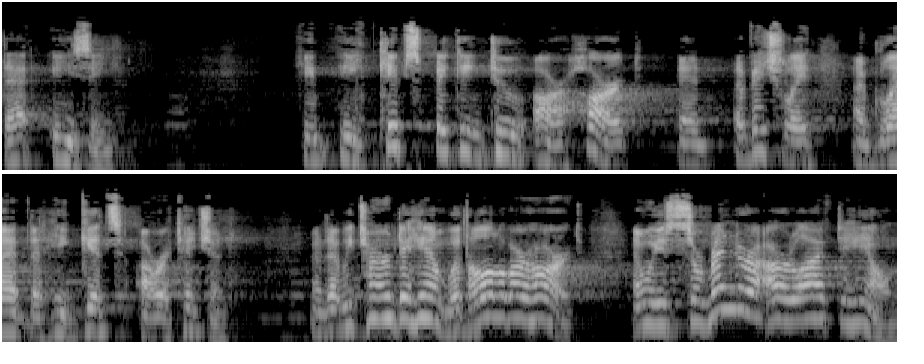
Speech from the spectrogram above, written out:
that easy. He, he keeps speaking to our heart and eventually I'm glad that he gets our attention and that we turn to him with all of our heart and we surrender our life to him.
